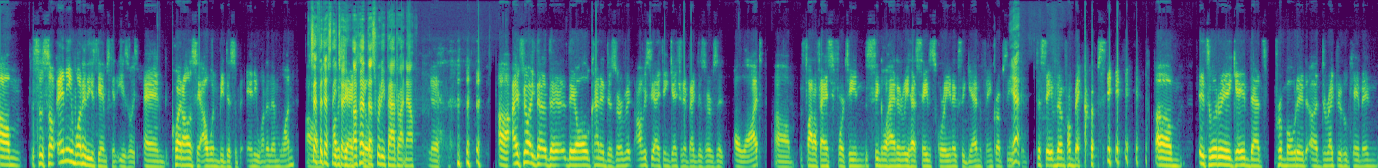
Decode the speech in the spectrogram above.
Um. So so any one of these games can easily, and quite honestly, I wouldn't be disappointed any one of them won. Except for Um, Destiny 2. I I've heard that's really bad right now. Yeah. uh, I feel like the, the they all kind of deserve it. Obviously, I think Genshin Impact deserves it a lot. Um, Final Fantasy 14 single handedly has saved Square Enix again, bankruptcy. Yeah. To save them from bankruptcy. um, it's literally a game that's promoted a director who came in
